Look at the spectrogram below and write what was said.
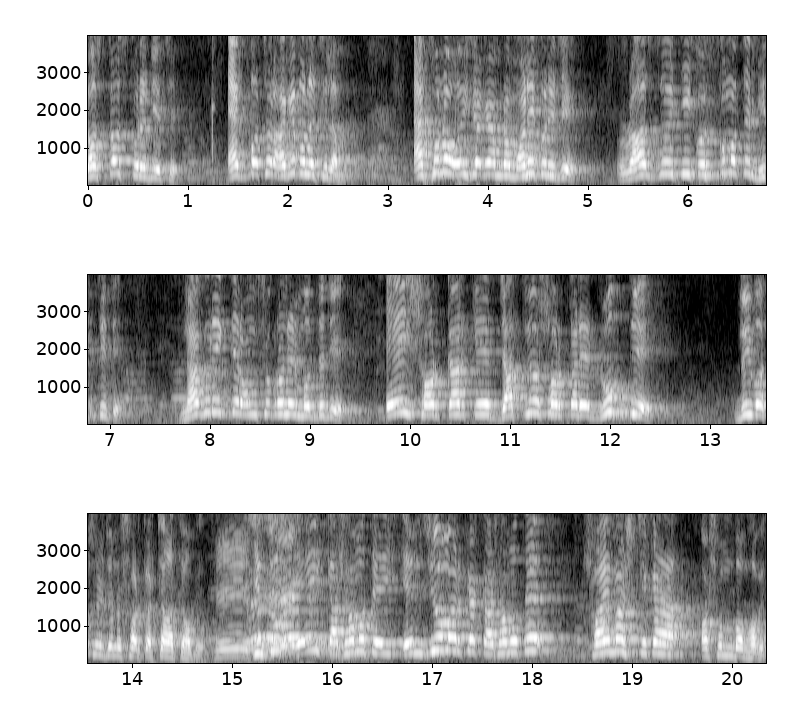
তসতস করে দিয়েছে, এক বছর আগে বলেছিলাম। এখনও ওই জায়গায় আমরা মনে করি যে রাজনৈতিক ঐক্যমতের ভিত্তিতে নাগরিকদের অংশগ্রহণের মধ্যে দিয়ে এই সরকারকে জাতীয় সরকারের রূপ দিয়ে দুই বছরের জন্য সরকার চালাতে হবে। কিন্তু এই কাঠামোতে এই এনজিও মার্কা কাঠামোতে ছয় মাস টেকা অসম্ভব হবে।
